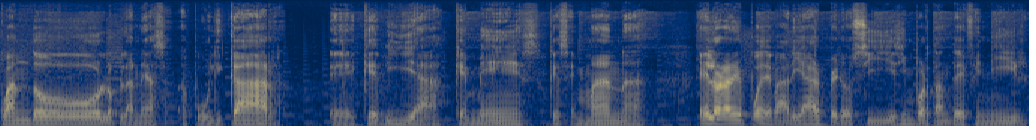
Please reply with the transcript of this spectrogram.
¿Cuándo lo planeas publicar? ¿Qué día? ¿Qué mes? ¿Qué semana? El horario puede variar, pero sí es importante definir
